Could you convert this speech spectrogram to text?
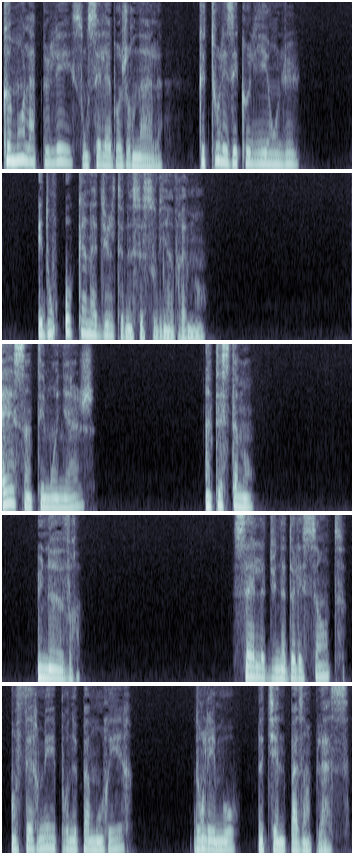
Comment l'appeler, son célèbre journal, que tous les écoliers ont lu et dont aucun adulte ne se souvient vraiment? Est-ce un témoignage Un testament Une œuvre? Celle d'une adolescente enfermée pour ne pas mourir, dont les mots ne tiennent pas en place.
